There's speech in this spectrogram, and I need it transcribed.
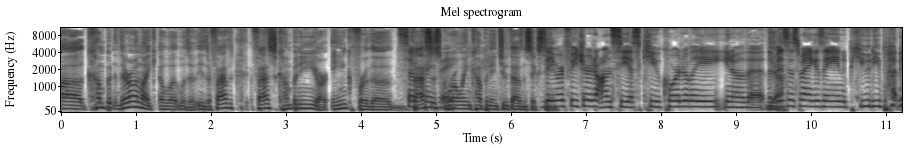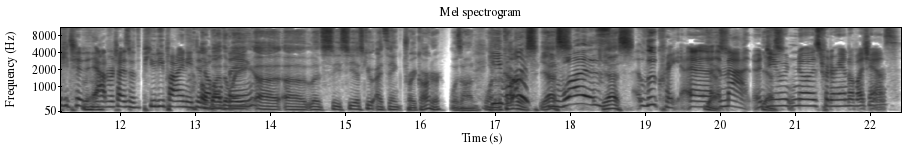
uh company. They're on like what was it? Is it? Either Fast Fast Company or Inc. for the So fastest crazy. growing company in 2016. They were featured on CSQ Quarterly, you know, the, the Yeah. business magazine. PewDiePie, they did advertise with PewDiePie and he did oh, a by the thing. way, uh, uh, let's see, CSQ. I think Troy Carter was on one he of the covers. was. Yes, He was. Yes. Loot Crate. Uh, Matt, do you know his Twitter handle by chance?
